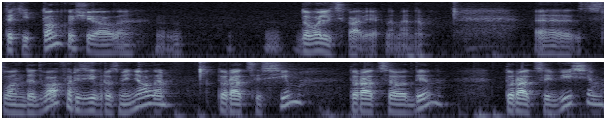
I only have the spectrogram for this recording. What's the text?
Такі тонкощі, але доволі цікаві, як на мене. Е, Слон d2, ферзів розміняли. Тура c7, тура c1, тура c8.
